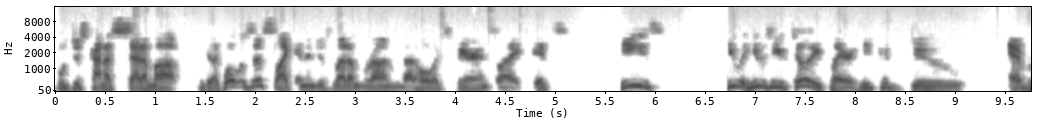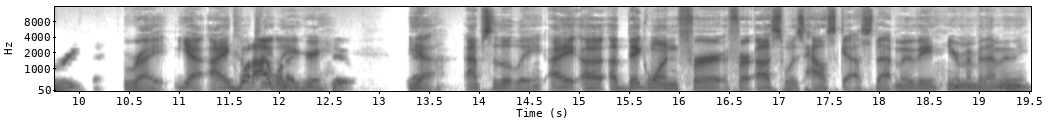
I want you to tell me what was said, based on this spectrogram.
will just kind of set him up to be like, "What was this like?" and then just let him run with that whole experience. Like it's he's he he was a utility player. He could do everything. Right. Yeah, I Which what I completely agree. do too. Yeah. Absolutely. I uh, a big one for for us was House Guest, that movie. You remember that movie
